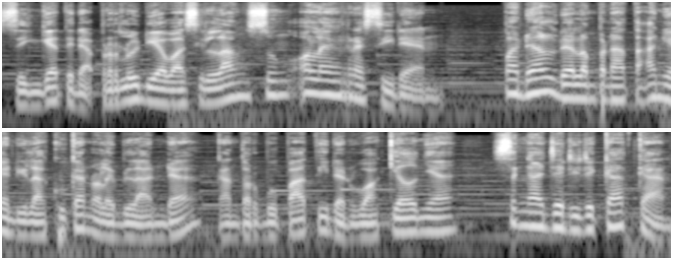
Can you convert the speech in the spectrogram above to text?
sehingga tidak perlu diawasi langsung oleh residen. Padahal dalam penataan yang dilakukan oleh Belanda, kantor bupati dan wakilnya sengaja didekatkan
